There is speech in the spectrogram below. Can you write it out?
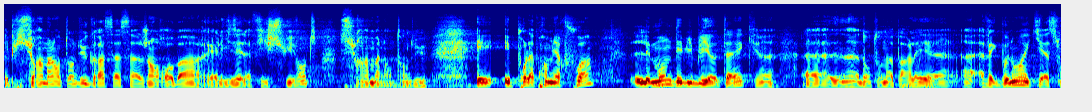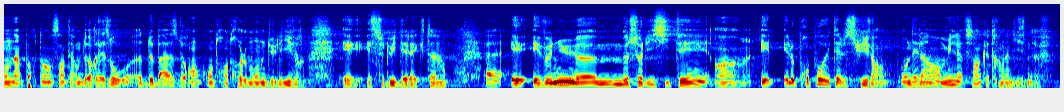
Et puis, sur un malentendu, grâce à ça, Jean Robin a réalisé l'affiche suivante, sur un malentendu. Et, pour la première fois, le monde des bibliothèques, euh, dont on a parlé euh, avec Benoît, et qui a son importance en termes de réseau de base, de rencontre entre le monde du livre et, celui des lecteurs, euh, est, venu me solliciter. Et le propos était le suivant. On est là en 1999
